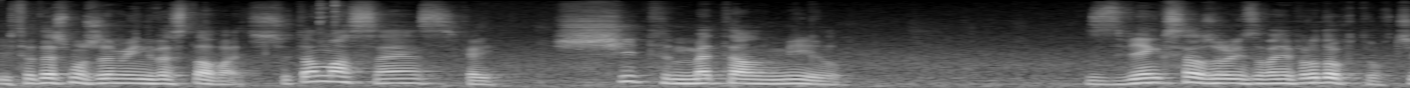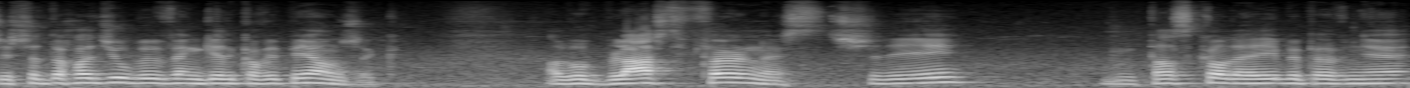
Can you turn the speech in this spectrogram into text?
i to też możemy inwestować. Czy to ma sens? Okay. Sheet metal mill. Zwiększa zróżnicowanie produktów. Czy jeszcze dochodziłby węgielkowy pieniążek? Albo blast furnace, czyli to z kolei by pewnie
